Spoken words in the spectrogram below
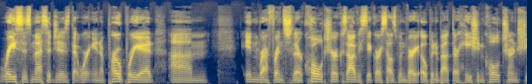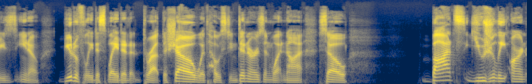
racist messages that were inappropriate. Um, in reference to their culture, because obviously Garcelle's been very open about their Haitian culture, and she's, you know, beautifully displayed it throughout the show with hosting dinners and whatnot. So bots usually aren't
